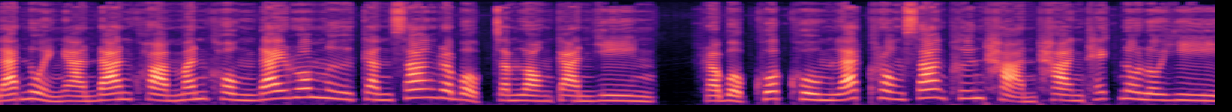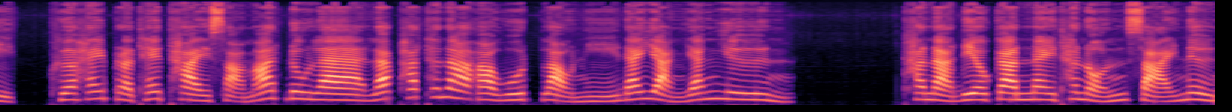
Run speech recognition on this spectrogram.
และหน่วยงานด้านความมั่นคงได้ร่วมมือกันสร้างระบบจำลองการยิง ระบบควบคุมและโครงสร้างพื้นฐานทางเทคโนโลยี เพื่อให้ประเทศไทยสามารถดูแลและพัฒนาอาวุธเหล่านี้ได้อย่างยั่งยืน ขณะเดียวกันในถนนสายหนึ่ง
